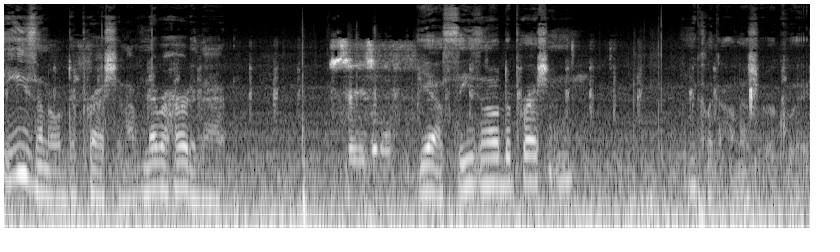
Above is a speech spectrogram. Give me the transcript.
seasonal depression. I've never heard of that. Seasonal. Yeah, seasonal depression. Let me click on this real quick.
